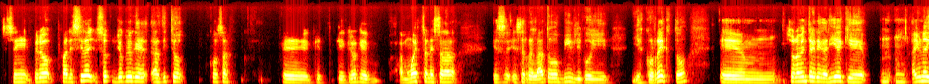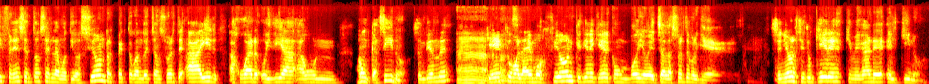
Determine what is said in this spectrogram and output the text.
Sí, pero pareciera, yo creo que has dicho cosas eh, que, creo que muestran esa, ese, relato bíblico y, es correcto. Em, solamente agregaría que hay una diferencia entonces en la motivación respecto cuando echan suerte a ir a jugar hoy día a un, a un casino, ¿se entiende? Ah, que es como la emoción que tiene que ver con voy a echar la suerte porque, señor, si tú quieres que me gane el quino,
